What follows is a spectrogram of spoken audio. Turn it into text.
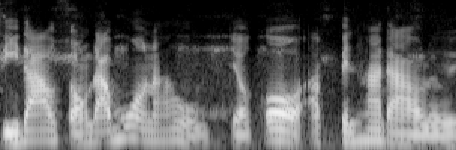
สี่ดาวสองดาวม่วงนะครับผม เดี๋ยวก็อัพเป็นห้าดาวเลย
